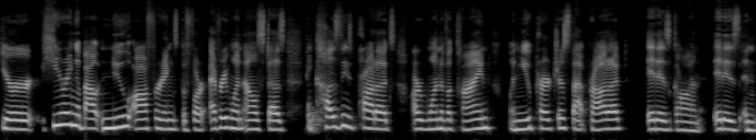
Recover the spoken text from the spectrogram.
You're hearing about new offerings before everyone else does because these products are one of a kind. When you purchase that product, it is gone. It is an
